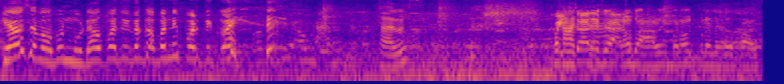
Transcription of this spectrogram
કેવો છે બાબુ મોઢા ઉપરથી તો ખબર નહીં પડતી કોઈ. સારું પૈસા તો બનાવ જ પડે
